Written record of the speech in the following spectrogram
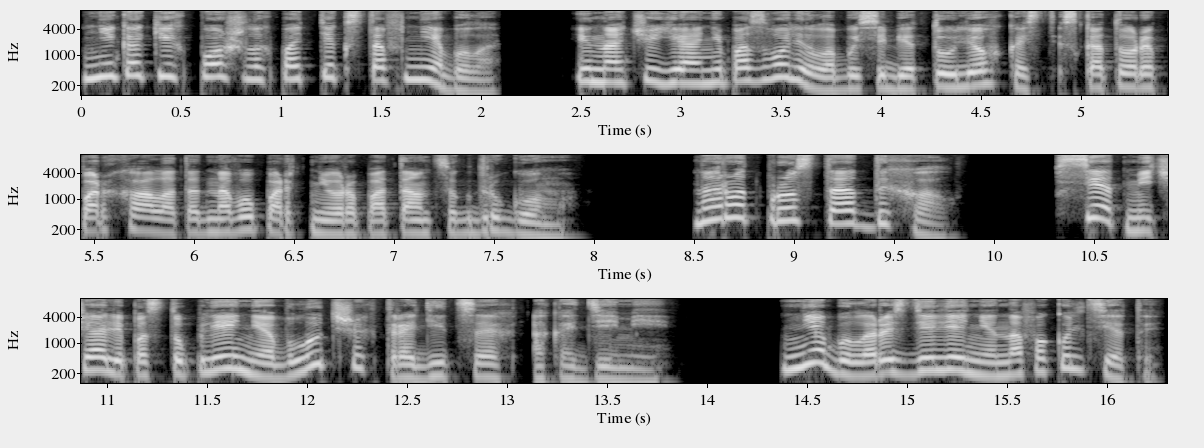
Никаких пошлых подтекстов не было, иначе я не позволила бы себе ту легкость, с которой порхал от одного партнера по танцу к другому. Народ просто отдыхал. Все отмечали поступление в лучших традициях Академии. Не было разделения на факультеты.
